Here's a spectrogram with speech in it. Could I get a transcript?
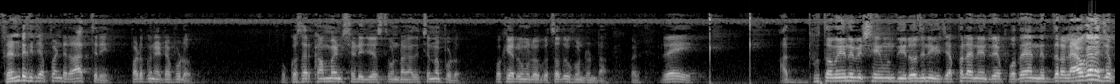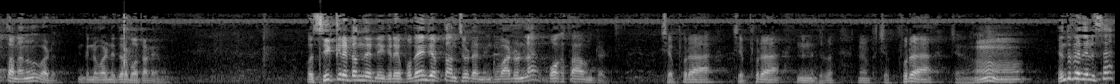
ఫ్రెండ్కి చెప్పండి రాత్రి పడుకునేటప్పుడు. ఒక్కోసారి కంబైన్ స్టడీ చేస్తూ ఉంటాం కదా చిన్నప్పుడు. ఒకే రూమ్లో చదువుకుంటుంటాం. రే అద్భుతమైన విషయం ఉంది. ఈ రోజు నీకు చెప్పలే నేను రేపు ఉదయం నిద్ర లేవగానే చెప్తాను వాడు ఇంక వాడు నిద్రపోతాడేమో. ఓ సీక్రెట్ ఉంది నీకు రేపు ఉదయం చెప్తాను చూడండి. ఇంక వాడులా పోకతా ఉంటాడు. చెప్పురా చెప్పురా నేను నిద్ర- నేను చెప్పురా ఎందుకో తెలుసా?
